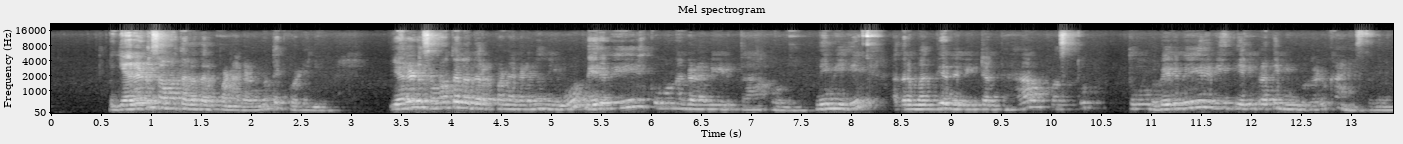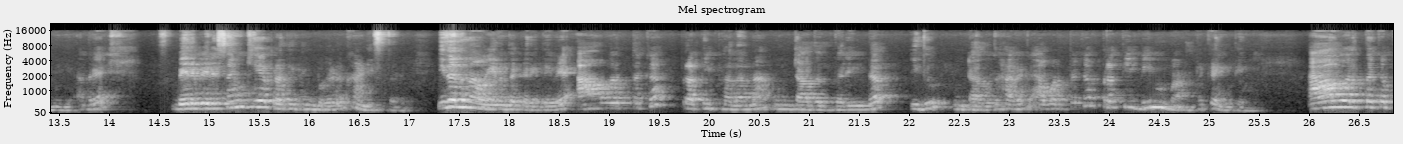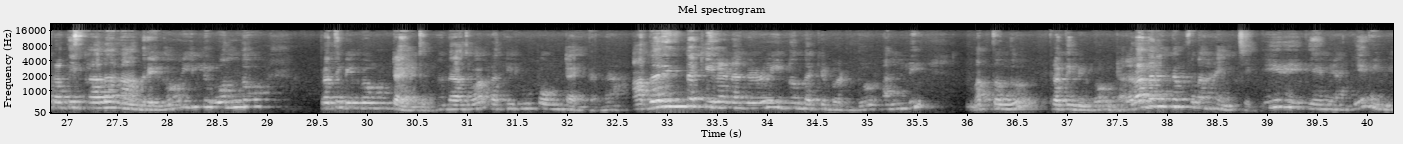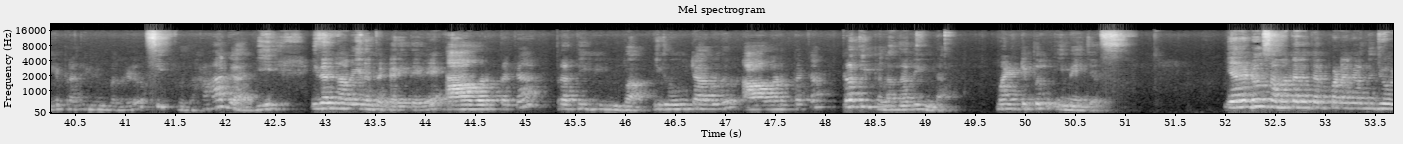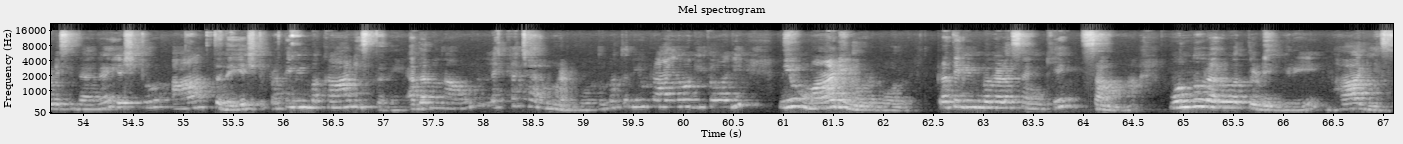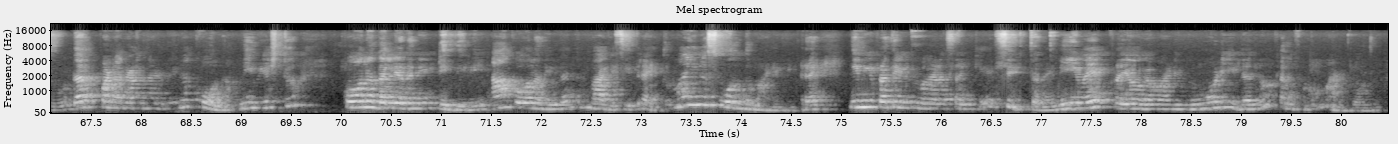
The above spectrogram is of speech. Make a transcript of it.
ಎರಡು ಸಮತಲ ದರ್ಪಣಗಳನ್ನು ತೆಕ್ಕೊಳ್ಳಿ ನೀವು. ಎರಡು ಸಮತಲ ದರ್ಪಣಗಳನ್ನು ನೀವು ಬೇರೆ ಬೇರೆ ಕೋನಗಳಲ್ಲಿ ಇಡ್ತಾ ಹೋಗಿ ನಿಮಗೆ ಅದರ ಮಧ್ಯದಲ್ಲಿ ಇಟ್ಟಂತಹ ವಸ್ತು ತುಂಬ ಬೇರೆ ಬೇರೆ ರೀತಿಯಲ್ಲಿ ಪ್ರತಿಬಿಂಬಗಳು ಕಾಣಿಸ್ತದೆ ನಿಮಗೆ. ಅಂದ್ರೆ ಬೇರೆ ಬೇರೆ ಸಂಖ್ಯೆಯ ಪ್ರತಿಬಿಂಬಗಳು ಕಾಣಿಸ್ತದೆ. ಇದನ್ನು ನಾವು ಏನಂತ ಕರಿತೇವೆ? ಆವರ್ತಕ ಪ್ರತಿಫಲನ ಉಂಟಾದದ್ದರಿಂದ ಇದು ಉಂಟಾಗುವುದು. ಹಾಗಾಗಿ ಆವರ್ತಕ ಪ್ರತಿಬಿಂಬ ಅಂತ ಕರಿತೇವೆ. ಆವರ್ತಕ ಪ್ರತಿಫಲನ ಅಂದ್ರೇನು? ಇಲ್ಲಿ ಒಂದು ಪ್ರತಿಬಿಂಬ ಉಂಟಾಯಿತು. ಅಂದ್ರೆ ಅಥವಾ ಪ್ರತಿರೂಪ ಉಂಟಾಯ್ತಲ್ಲ. ಅದರಿಂದ ಕಿರಣಗಳು ಇನ್ನೊಂದಕ್ಕೆ ಬಡಿದು ಅಲ್ಲಿ ಮತ್ತೊಂದು ಪ್ರತಿಬಿಂಬ ಉಂಟಾಗಲ್ಲ. ಅದರಿಂದ ಪುನಃ ಈಚೆ. ಈ ರೀತಿಯಲ್ಲಿ ಆಗಿ ನಿಮಗೆ ಪ್ರತಿಬಿಂಬಗಳು ಸಿಕ್ಕುದು ಹಾಗಾಗಿ ಇದನ್ನು ನಾವೇನಂತ ಕರಿತೇವೆ? ಆವರ್ತಕ ಪ್ರತಿಬಿಂಬ. ಇದು ಉಂಟಾಗುವುದು ಆವರ್ತಕ ಪ್ರತಿಫಲನದಿಂದ. ಮಲ್ಟಿಪಲ್ ಇಮೇಜಸ್ ಎರಡು ಸಮತಲ ದರ್ಪಣಗಳನ್ನು ಜೋಡಿಸಿದಾಗ ಎಷ್ಟು ಆಗ್ತದೆ ಎಷ್ಟು ಪ್ರತಿಬಿಂಬ ಕಾಣಿಸ್ತದೆ ಅದನ್ನು ನಾವು ಲೆಕ್ಕಾಚಾರ ಮಾಡಬಹುದು ಮತ್ತು ನೀವು ಪ್ರಾಯೋಗಿಕವಾಗಿ ನೀವು ಮಾಡಿ ನೋಡಬಹುದು ಪ್ರತಿಬಿಂಬಗಳ ಸಂಖ್ಯೆ ಸಮ ಮುನ್ನೂರ ಅರವತ್ತು ಡಿಗ್ರಿ ಭಾಗಿಸು ದರ್ಪಣಗಳ ನಡುವಿನ ಕೋನ. ನೀವು ಎಷ್ಟು ಕೋನದಲ್ಲಿ ಅದನ್ನು ಇಟ್ಟಿದ್ದೀರಿ ಆ ಕೋನದಿಂದ ಭಾಗಿಸಿದ್ರೆ ಆಯ್ತು. ಮೈನಸ್ ಒಂದು ಮಾಡಿಬಿಟ್ರೆ ನಿಮಗೆ ಪ್ರತಿಬಿಂಬಗಳ ಸಂಖ್ಯೆ ಸಿಗ್ತದೆ. ನೀವೇ ಪ್ರಯೋಗ ಮಾಡಿ ನೋಡಿ ಇದನ್ನು ಕನ್ಫರ್ಮ್ ಮಾಡ್ಬೋದು. ಆ,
